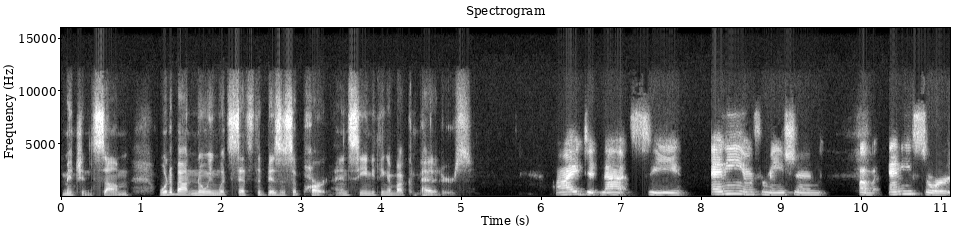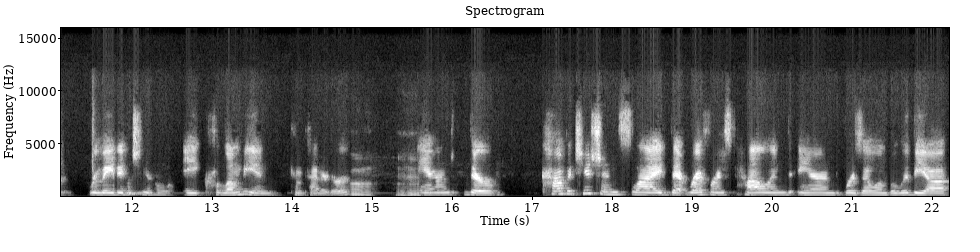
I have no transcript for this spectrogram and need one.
mention some. What about knowing what sets the business apart? I didn't see anything about competitors. I did not see any information of any sort related to a Colombian competitor. Mhm. And their competition slide that referenced Holland and Brazil and Bolivia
